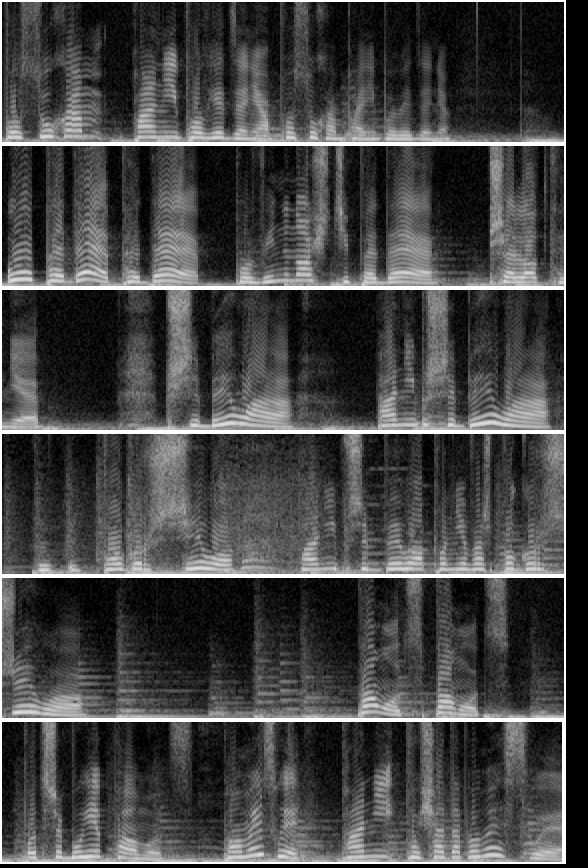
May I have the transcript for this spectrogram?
posłucham pani powiedzenia. Posłucham pani powiedzenia. U, PD, PD, powinności PD, przelotnie. Przybyła, pani przybyła, pogorszyło, pani przybyła, ponieważ pogorszyło. Pomóc, pomóc, potrzebuję pomóc. Pomysły, pani posiada pomysły.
